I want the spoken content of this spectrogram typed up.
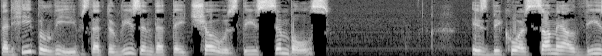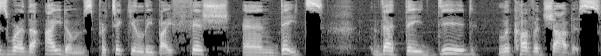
that he believes that the reason that they chose these symbols is because somehow these were the items, particularly by fish and dates, that they did lekavod Shabbos.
